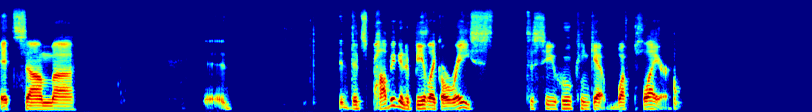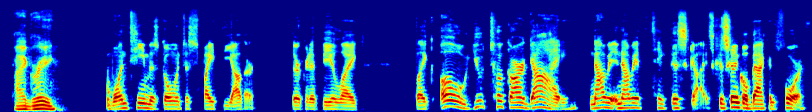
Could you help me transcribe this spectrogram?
it's um uh, it's probably going to be like a race to see who can get what player. I agree. One team is going to spite the other. They're going to be like, like, oh, you took our guy. Now we now we have to take this guy's because it's going to go back and forth.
